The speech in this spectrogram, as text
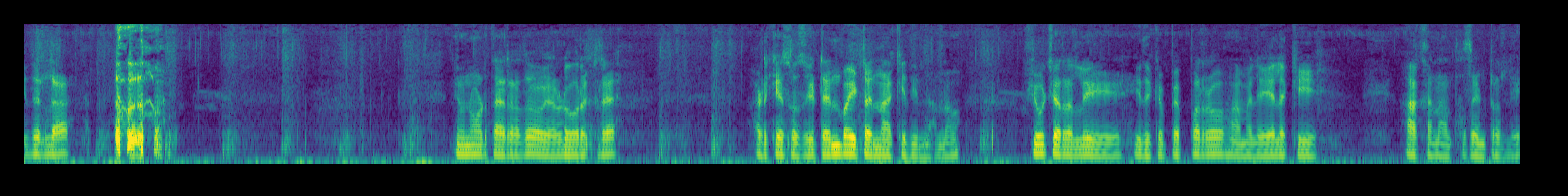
ಇದೆಲ್ಲ ನೀವು ನೋಡ್ತಾ ಇರೋದು ಎರಡೂವರೆ ಎಕರೆ ಅಡಿಕೆ ಸೊಸಿ ಟೆನ್ ಬೈ ಟೆನ್ ಹಾಕಿದ್ದೀನಿ ನಾನು. ಫ್ಯೂಚರಲ್ಲಿ ಇದಕ್ಕೆ ಪೆಪ್ಪರು ಆಮೇಲೆ ಏಲಕ್ಕಿ ಹಾಕೋಣ ಅಂತ ಸೆಂಟ್ರಲ್ಲಿ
